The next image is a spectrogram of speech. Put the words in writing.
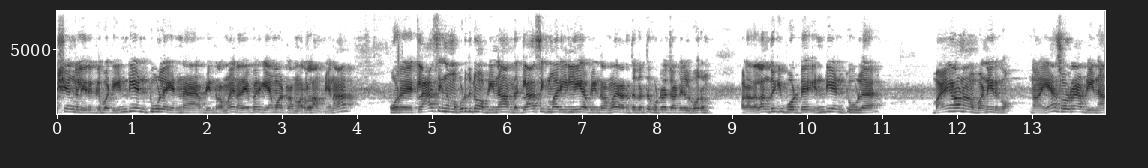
விஷயங்கள் இருக்குது பட் இந்தியன் டூவில் என்ன? அப்படின்ற மாதிரி நிறைய பேருக்கு ஏமாற்றம் வரலாம். ஏன்னா ஒரு கிளாசிக் நம்ம கொடுத்துட்டோம் அப்படின்னா அந்த கிளாசிக் மாதிரி இல்லையே அப்படின்ற மாதிரி அடுத்த குற்றச்சாட்டுகள் வரும். பட் அதெல்லாம் தூக்கி போட்டு இந்தியன் டூவில் பயங்கரம் நாங்கள் பண்ணியிருக்கோம். நான் ஏன் சொல்கிறேன் அப்படின்னா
